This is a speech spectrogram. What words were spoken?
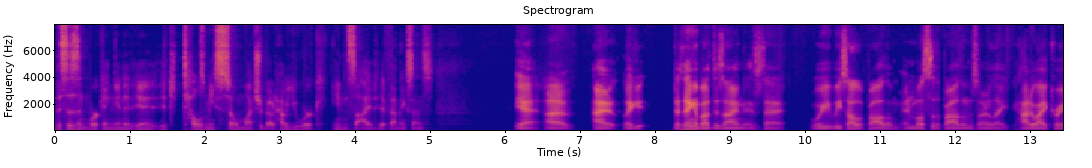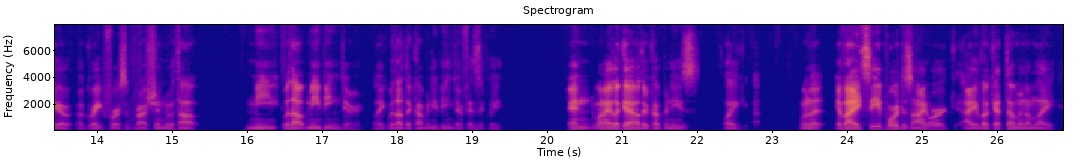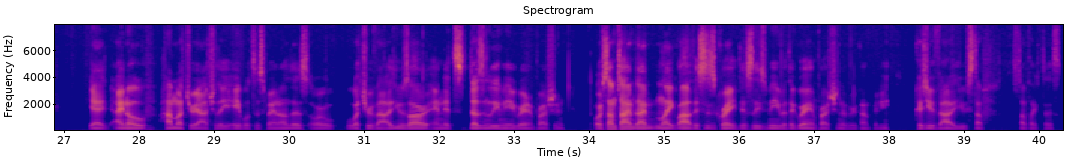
this isn't working and it, it, it tells me so much about how you work inside if that makes sense. Yeah uh i like the thing about design is that we we solve a problem and most of the problems are like how do i create a, a great first impression without me without me being there like without the company being there physically and when i look at other companies like when if i see poor design work i look at them and i'm like yeah, I know how much you're actually able to spend on this or what your values are, and it doesn't leave me a great impression. Or sometimes I'm like, wow, this is great. This leaves me with a great impression of your company because you value stuff stuff like this.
